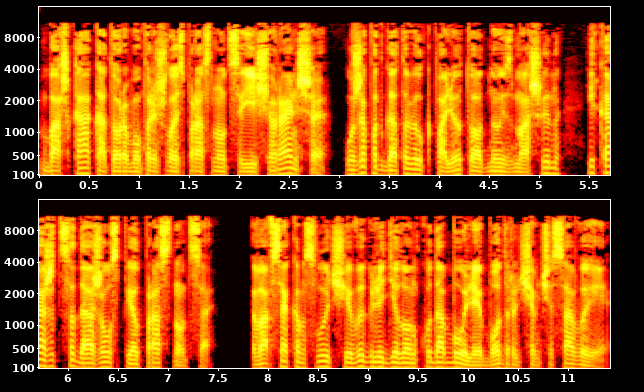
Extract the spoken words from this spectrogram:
Башка, которому пришлось проснуться еще раньше, уже подготовил к полету одну из машин и, кажется, даже успел проснуться. Во всяком случае, выглядел он куда более бодро, чем часовые.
